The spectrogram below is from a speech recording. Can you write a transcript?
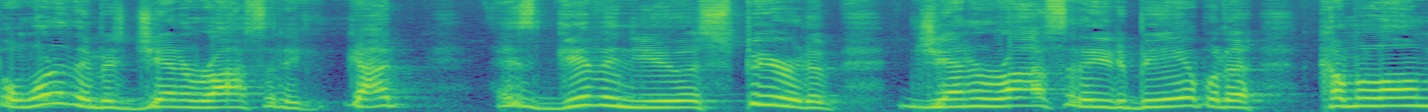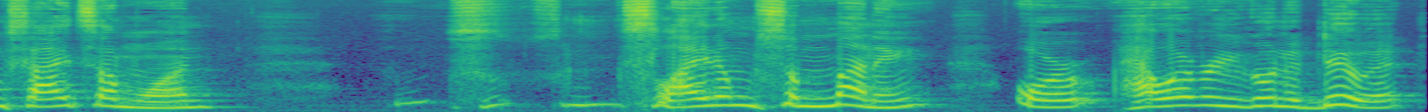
but one of them is generosity. God has given you a spirit of generosity to be able to come alongside someone, slide them some money, or however you're going to do it,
